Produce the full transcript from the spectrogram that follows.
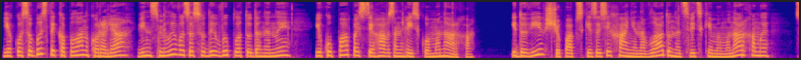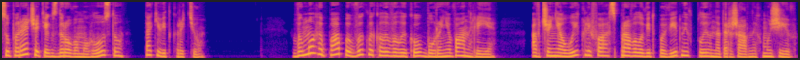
Як особистий капелан короля він сміливо засудив виплату данини, яку папа стягав з англійського монарха, і довів, що папські зазіхання на владу над світськими монархами суперечать як здоровому глузду, так і відкриттю. Вимоги папи викликали велике обурення в Англії, а вчення Уікліфа справило відповідний вплив на державних мужів.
